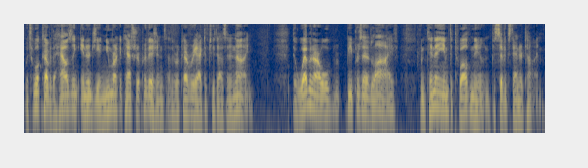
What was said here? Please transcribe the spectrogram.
which will cover the housing, energy, and new market tax credit provisions of the Recovery Act of 2009. The webinar will be presented live from 10 a.m. to 12 noon Pacific Standard Time.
